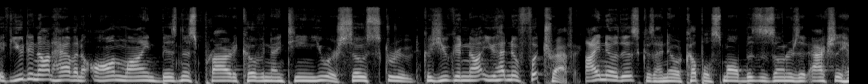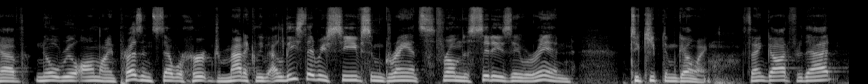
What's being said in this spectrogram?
If you did not have an online business prior to COVID 19, you are so screwed because you could not, you had no foot traffic. I know this because I know a couple small business owners that actually have no real online presence that were hurt dramatically. At least they received some grants from the cities they were in to keep them going. Thank God for that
